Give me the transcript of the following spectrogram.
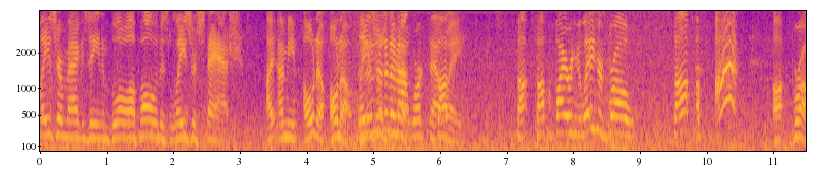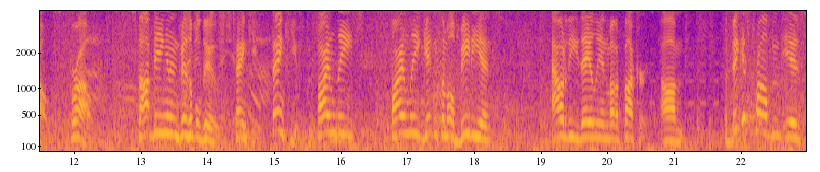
laser magazine and blow up all of his laser stash. I, I mean, oh no, oh no. Lasers no, no, no, do no. not work that Stop. way. Stop, stop firing your lasers, bro. Stop. A ah! Uh, bro, bro. Stop being an invisible dude. Thank you. Thank you. You finally, finally getting some obedience out of these alien motherfuckers. Um, the biggest problem is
